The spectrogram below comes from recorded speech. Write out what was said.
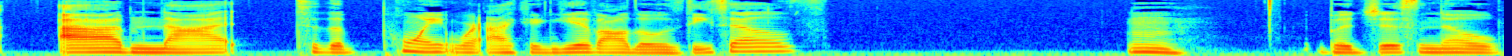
I'm not to the point where I can give all those details. Mm. But just know,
